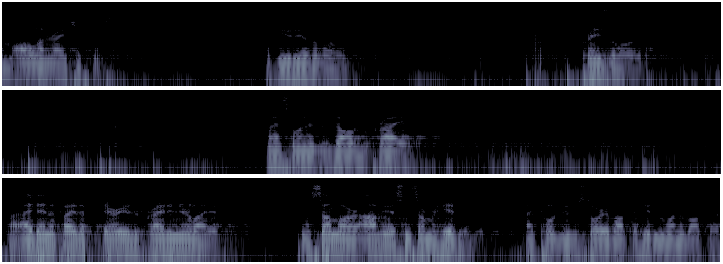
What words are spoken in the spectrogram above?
from all unrighteousness. The beauty of the Lord. Praise the Lord. Last one is resolving pride. So identify the areas of pride in your life. You know, some are obvious and some are hidden. I've told you the story about the hidden one about the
